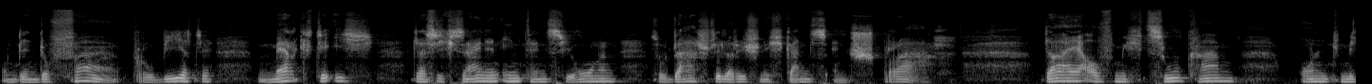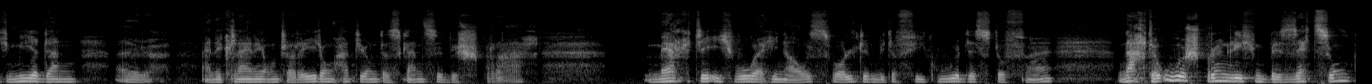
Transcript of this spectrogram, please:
und den Dauphin probierte, merkte ich, dass ich seinen Intentionen so darstellerisch nicht ganz entsprach. Da er auf mich zukam und mit mir dann äh, eine kleine Unterredung hatte und das Ganze besprach, merkte ich, wo er hinaus wollte mit der Figur des Dauphin. Nach der ursprünglichen Besetzung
